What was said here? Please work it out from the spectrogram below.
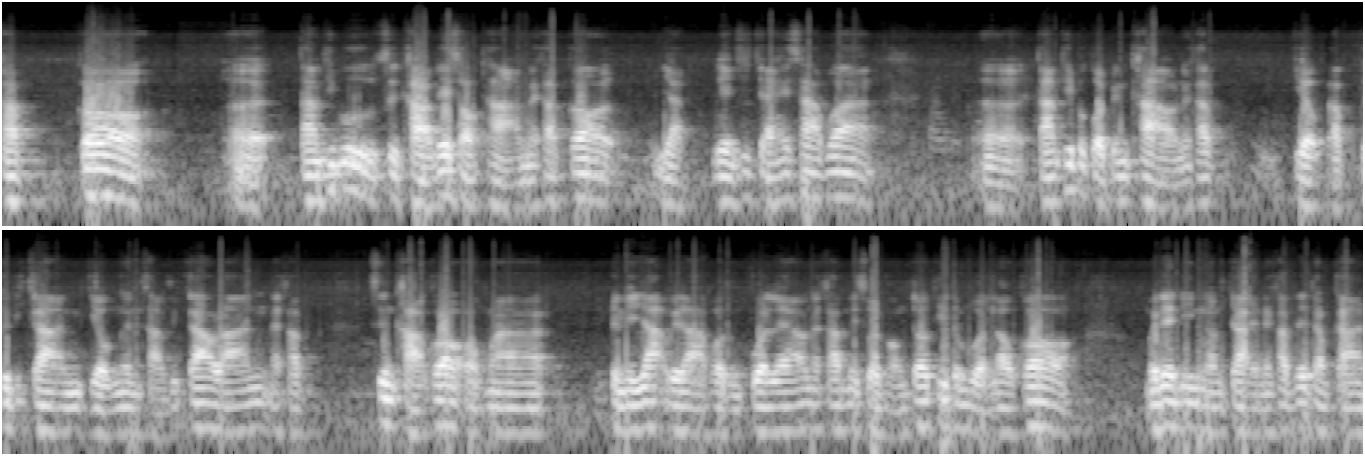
ครับ ก็เอ่อตามที่ผู้สื่อข่าวได้สอบถามนะครับ ก็อยากเรียนชี้แจงให้ทราบว่า ตามที่ปรากฏเป็นข่าวนะครับ เกี่ยวกับพฤติการเกี่ยวเงิน 39 ล้านนะครับ ซึ่งข่าวก็ออกมาเป็นระยะเวลาพอสมควรแล้วนะครับ ในส่วนของเจ้าที่ตำรวจเราก็ไม่ได้นิ่งนอนใจนะครับ ได้ทำการ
